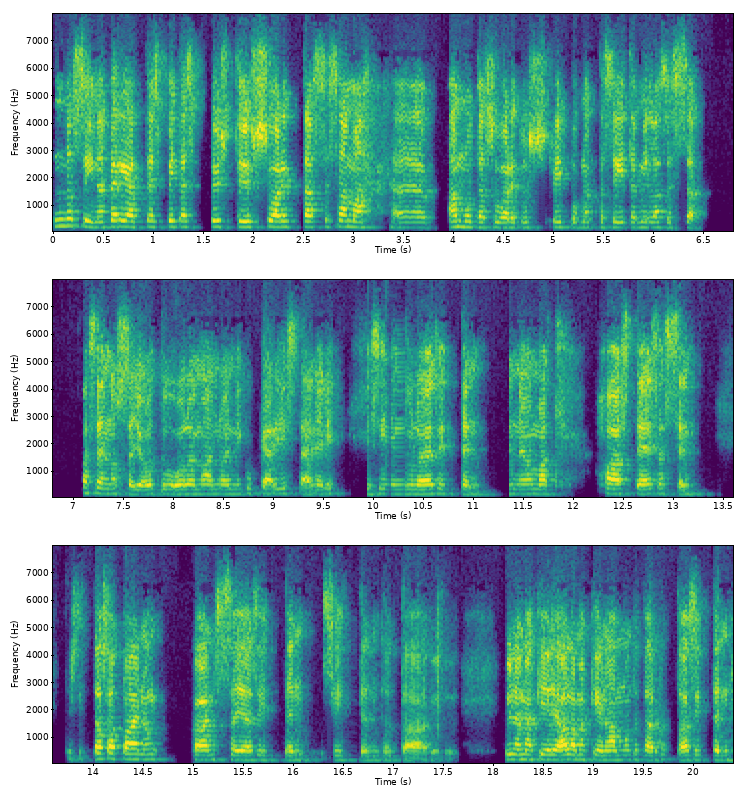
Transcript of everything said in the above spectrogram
No siinä periaatteessa pitäisi pystyä suorittamaan se sama ammuntasuoritus riippumatta siitä, millaisessa asennossa joutuu olemaan noin niin kuin kärjistäen. Eli siinä tulee sitten ne omat haasteensa sen tasapainon kanssa ja sitten, sitten tota, ylämäkien ja alamäkien ammunta tarkoittaa sitten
